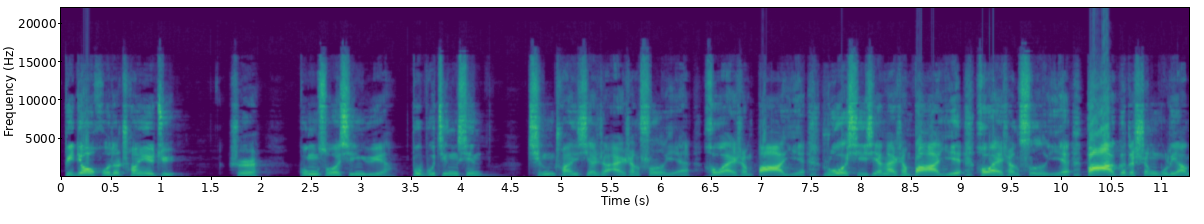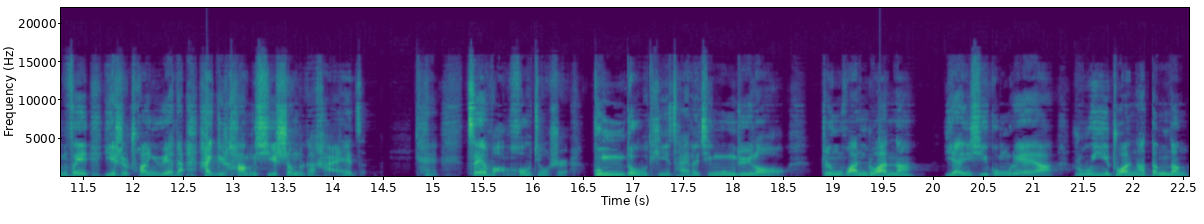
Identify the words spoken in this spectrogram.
比较火的穿越剧是《宫锁心玉》呀，《步步惊心》。晴川先生爱上四爷，后爱上八爷；若曦先爱上八爷，后爱上四爷。八阿哥的生母梁妃也是穿越的，还给康熙生了个孩子。再往后就是宫斗题材的清宫剧喽，《甄嬛传》呢，《延禧攻略》呀，《如懿传》啊等等。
